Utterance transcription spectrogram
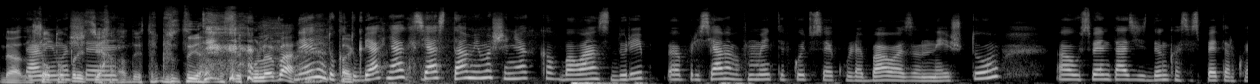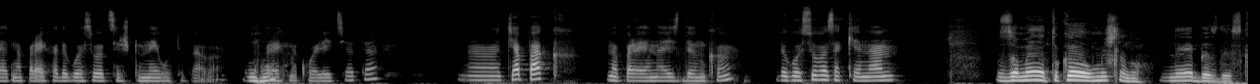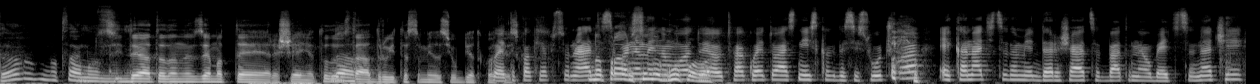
Да, Там защото имаше- притяна, дето постоянно се колеба. Не, но докато Пак. бях някакси, аз там имаше някакъв баланс. Дори а, присяна в моментите, в които се е колебала за нещо, а, освен тази издънка с Петър, която направиха да гласуват срещу него тогава, като Мгм. правихме коалицията. А, тя пак направи една издънка да гласува за Кенан. За мен тук е умишлено. Не е без да иска, но това е моят С идеята да не вземат те решението, да, Да. оставят другите сами да си убият който Което иска. пък е абсурдно. А да се Направи върнем се на на моя дуел. Това, което аз не исках да се случва, е канатица да ми да решават съдбата на обетица. Значи,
